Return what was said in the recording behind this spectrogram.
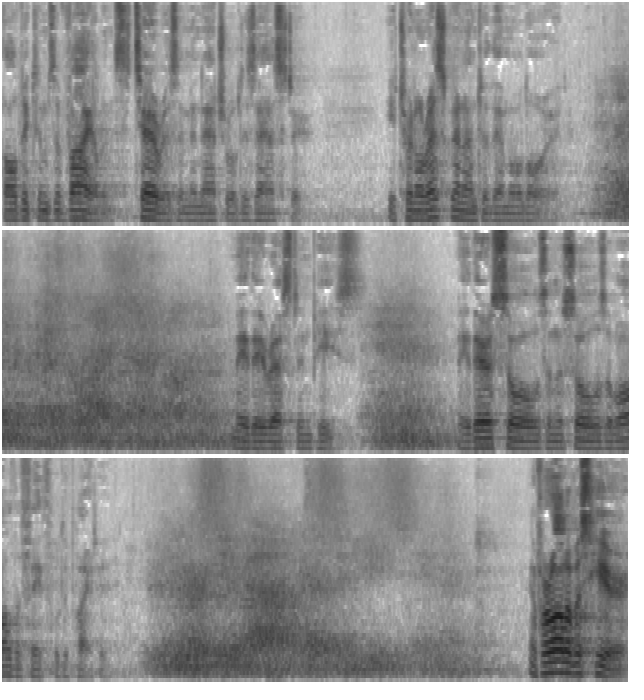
all victims of violence, terrorism, and natural disaster. Eternal rest grant unto them, O Lord. May they rest in peace. Amen. May their souls and the souls of all the faithful departed. God, and for all of us here,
